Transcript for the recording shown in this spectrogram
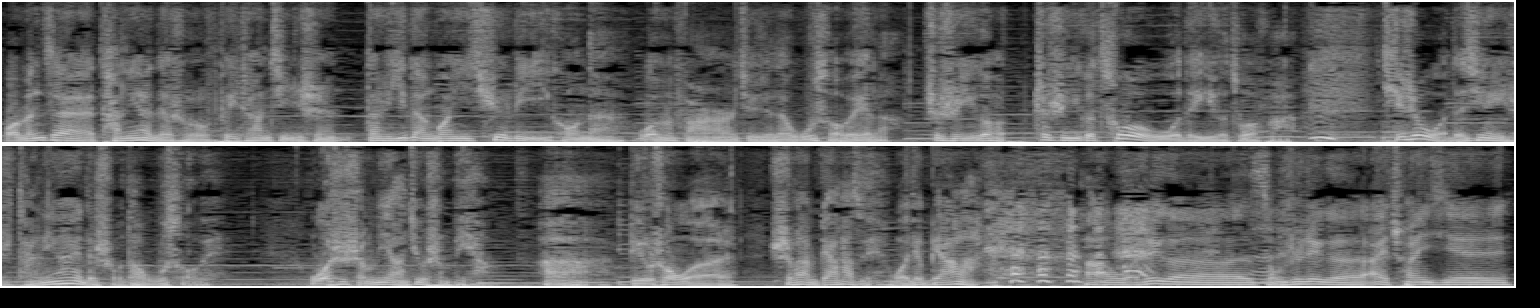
我们在谈恋爱的时候非常谨慎，但是一旦关系确立以后呢，我们反而就觉得无所谓了。这是一个这是一个错误的一个做法。嗯，其实我的建议是谈恋爱的时候倒无所谓，我是什么样就什么样。啊，比如说我吃饭吧嗒嘴，我就吧了。啊，我这个总是这个爱穿一些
